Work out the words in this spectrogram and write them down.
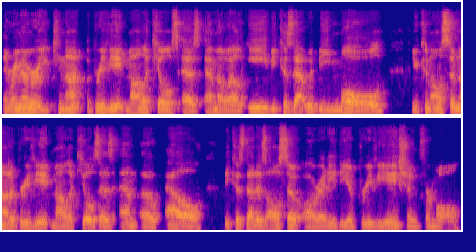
And remember, you cannot abbreviate molecules as MOLE because that would be mole you can also not abbreviate molecules as MOL because that is also already the abbreviation for mole.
